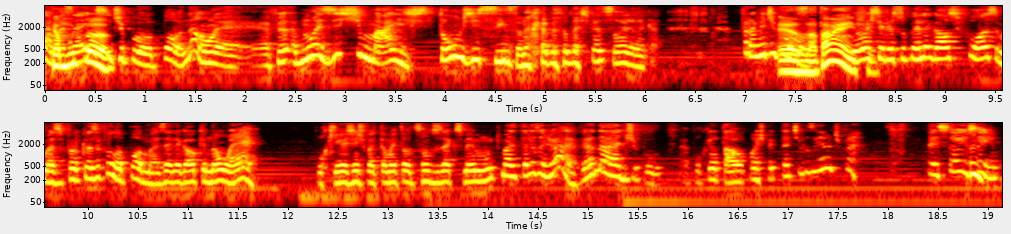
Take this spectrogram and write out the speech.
é que é mas é muito... é isso, tipo, pô, não, é, é, não existe mais tons de cinza na cabeça das pessoas, né, cara? Pra mim, tipo, Exatamente. eu acharia super legal se fosse, mas foi o que você falou, pô, mas é legal que não é, porque a gente vai ter uma introdução dos X-Men muito mais interessante. Ah, é verdade, tipo, é porque eu tava com expectativas e, tipo, é, é isso aí, isso aí.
